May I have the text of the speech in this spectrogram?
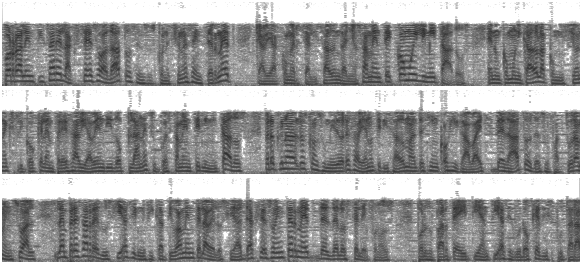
por ralentizar el acceso a datos en sus conexiones a Internet que había comercializado engañosamente como ilimitados. En un comunicado, la comisión explicó que la empresa había vendido planes supuestamente ilimitados, pero que una vez los consumidores habían utilizado más de 5 gigabytes de datos de su factura mensual, la empresa reducía significativamente la velocidad de acceso a Internet desde los teléfonos. Por su parte, AT&T aseguró que disputará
